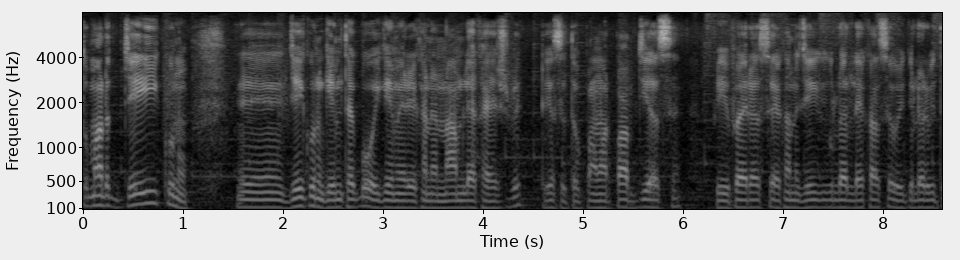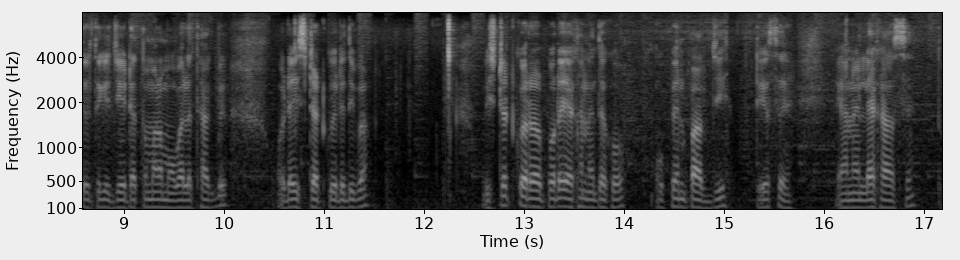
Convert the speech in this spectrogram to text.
তোমার যেই কোনো যেই কোনো গেম থাকবে ওই গেমের এখানে নাম লেখা আসবে, ঠিক আছে? তো আমার পাবজি আছে ফ্রি ফায়ার আছে, এখানে যেইগুলো লেখা আছে ওইগুলোর ভিতর থেকে যেটা তোমার মোবাইলে থাকবে, ওইটা স্টার্ট করে দিবা। স্টার্ট করার পরে এখানে দেখো ওপেন পাবজি, ঠিক আছে? এখানে লেখা আছে, তো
